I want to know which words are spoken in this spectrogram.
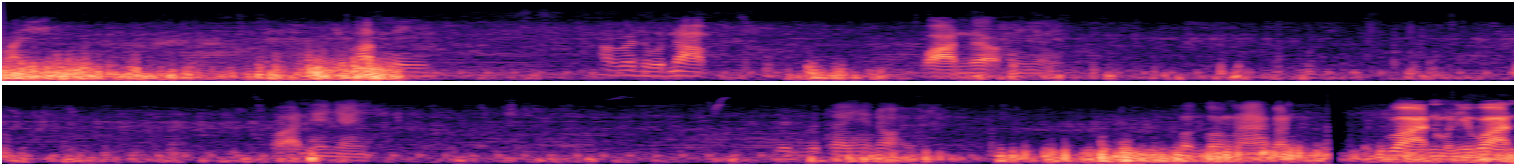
ไปอีกคันนี้เอาไปดูดน้ำหวานแล้วให้ใหญ่หวานให้ใหญ่เป็นไปไทยให้หน่อยเบิ่งกองหน้ากันหวานหมดนี้หวาน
